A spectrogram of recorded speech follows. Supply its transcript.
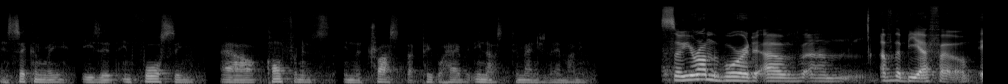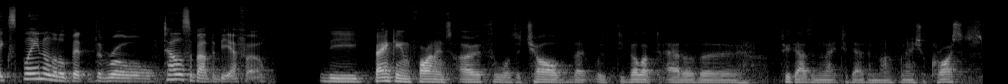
and secondly, is it enforcing our confidence in the trust that people have in us to manage their money. So you're on the board of um, of the BFO. Explain a little bit the role. Tell us about the BFO. The banking and finance oath was a child that was developed out of the 2008-2009 financial crisis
